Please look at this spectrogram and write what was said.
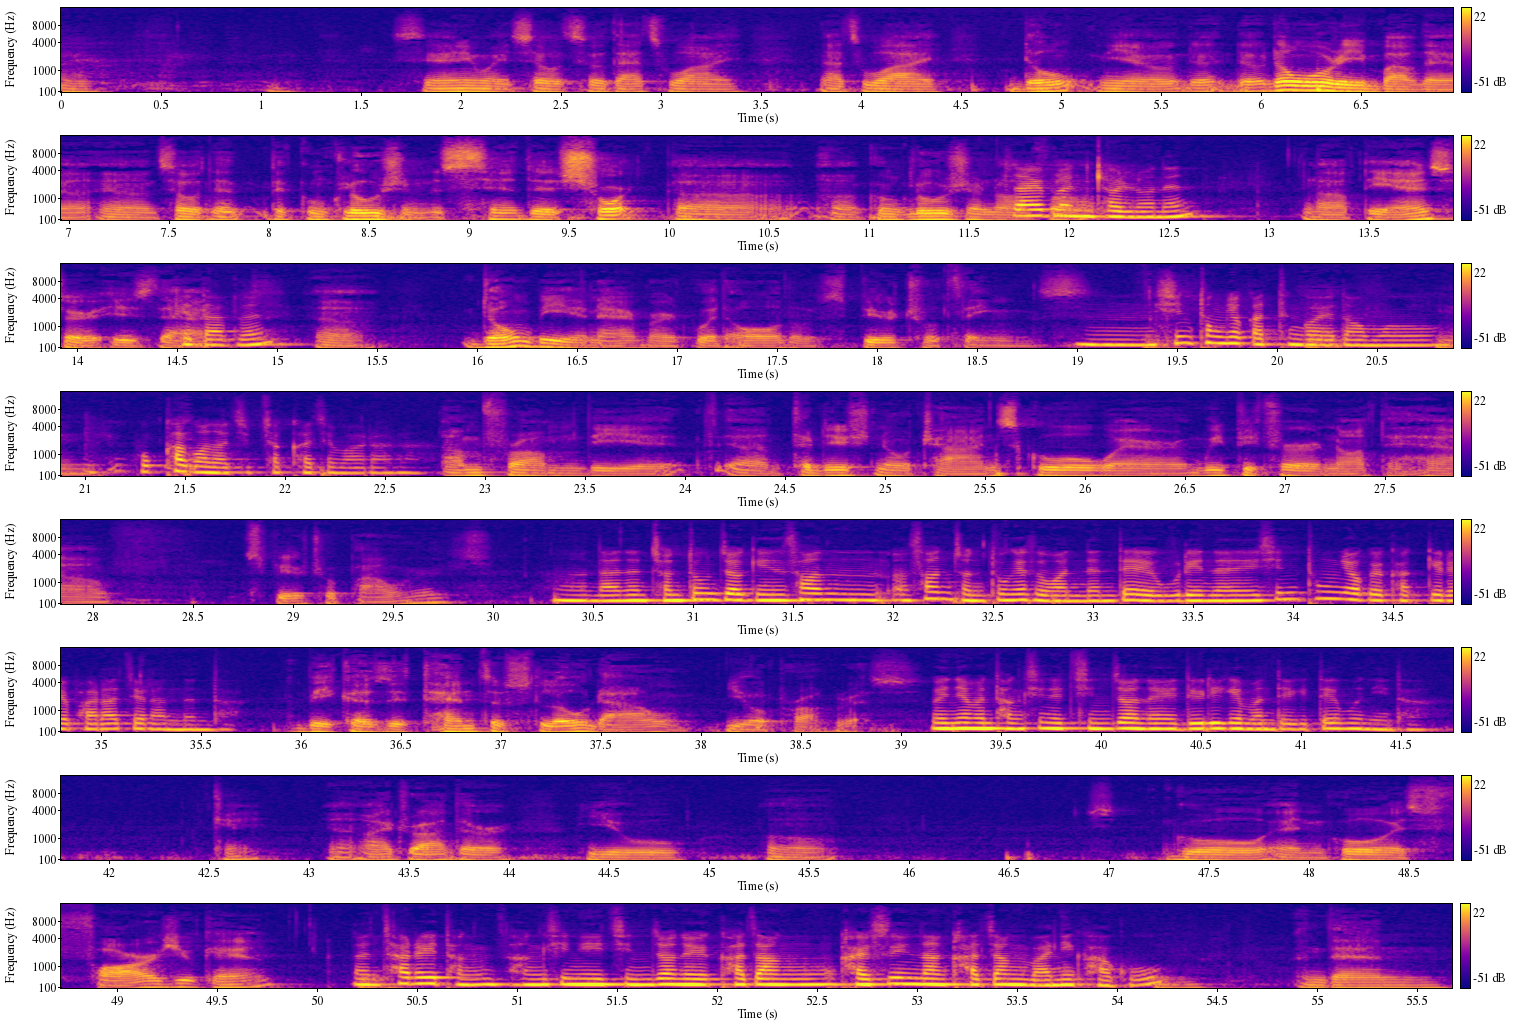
So anyway, so so that's why that's why don't you know don't- don't don't worry about the uh, so the the conclusion the s- the short uh, uh, conclusion of, 짧은 uh, 결론은 of the answer is that 대답은 uh, don't be enamored with all those spiritual things. 음, 신통력 같은 거에 너무 혹하거나 집착하지 말아라. I'm from the uh, traditional Chan school where we prefer not to have spiritual powers. 어, 나는 전통적인 선, 선 전통에서 왔는데 우리는 신통력을 갖기를 바라질 않는다. because it tends to slow down your progress. 왜냐하면 당신의 진전을 느리게 만들기 때문이다. Okay, Uh, I'd rather you uh, s- go and go as far as you can, 난 차라리 당, 당신이 진전을 가장 갈 수 있는 한 가장 많이 가고 and then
